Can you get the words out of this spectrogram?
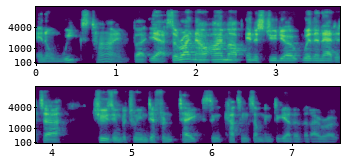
in a week's time. But yeah, so right now I'm up in a studio with an editor, choosing between different takes and cutting something together that I wrote.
